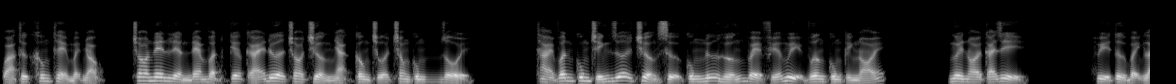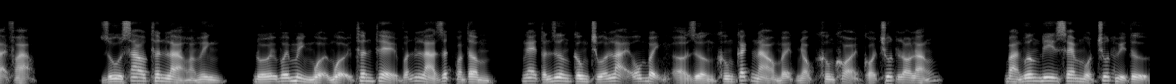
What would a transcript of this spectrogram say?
quả thực không thể mệt nhọc, cho nên liền đem vật kia cái đưa cho trường nhạc công chúa trong cung rồi. Thải Vân cung chính giữa trưởng sự cung nữ hướng về phía Ngụy Vương cung kính nói: "Ngươi nói cái gì?" Hủy tử bệnh lại phạm. Dù sao thân là hoàng huynh, đối với mình muội muội thân thể vẫn là rất quan tâm, nghe Tấn Dương công chúa lại ôm bệnh ở giường không cách nào mệt nhọc không khỏi có chút lo lắng. Bản Vương đi xem một chút hủy tử,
